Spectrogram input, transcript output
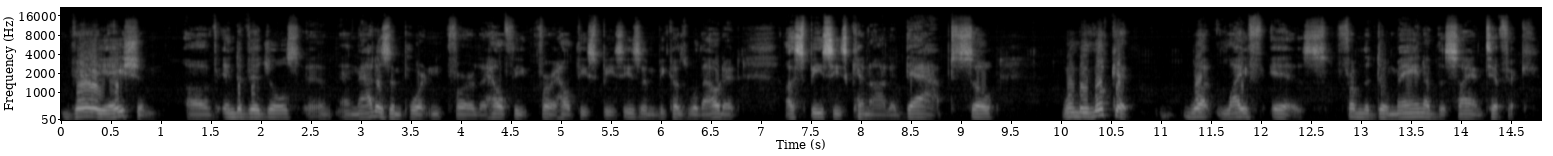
variation of individuals, and, and that is important for the healthy for a healthy species, and because without it, a species cannot adapt. So when we look at what life is from the domain of the scientific,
